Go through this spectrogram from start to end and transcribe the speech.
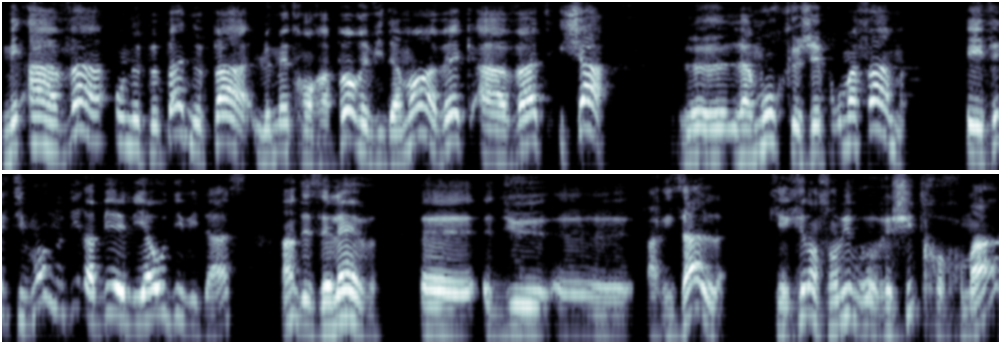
Mais Ahava, on ne peut pas ne pas le mettre en rapport, évidemment, avec Ahavat Isha, l'amour que j'ai pour ma femme. Et effectivement, nous dit Rabbi Eliyahu Dividas, un des élèves euh, du euh, Arizal, qui écrit dans son livre Reshit Chochma,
